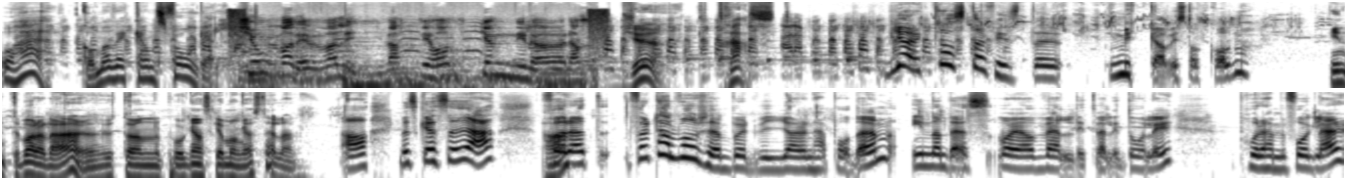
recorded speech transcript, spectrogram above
Och här kommer veckans fågel. Tjo vad det var livat i holken i lördags. Björktrast. Björktrastar finns det mycket av i Stockholm. Inte bara där, utan på ganska många ställen. Ja, men ska jag säga, för Ja. att för ett halvår sedan började vi göra den här podden. Innan dess var jag väldigt, väldigt dålig på det här med fåglar.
